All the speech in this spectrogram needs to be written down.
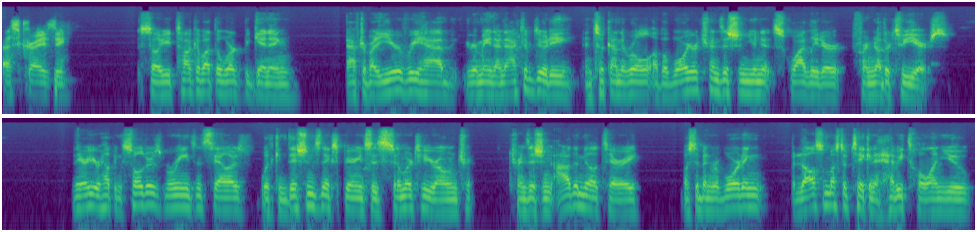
That's crazy. so you talk about the work beginning. After about a year of rehab, you remained on active duty and took on the role of a warrior transition unit squad leader for another two years. There, you're helping soldiers, Marines, and sailors with conditions and experiences similar to your own tr- transition out of the military. Must have been rewarding, but it also must have taken a heavy toll on you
